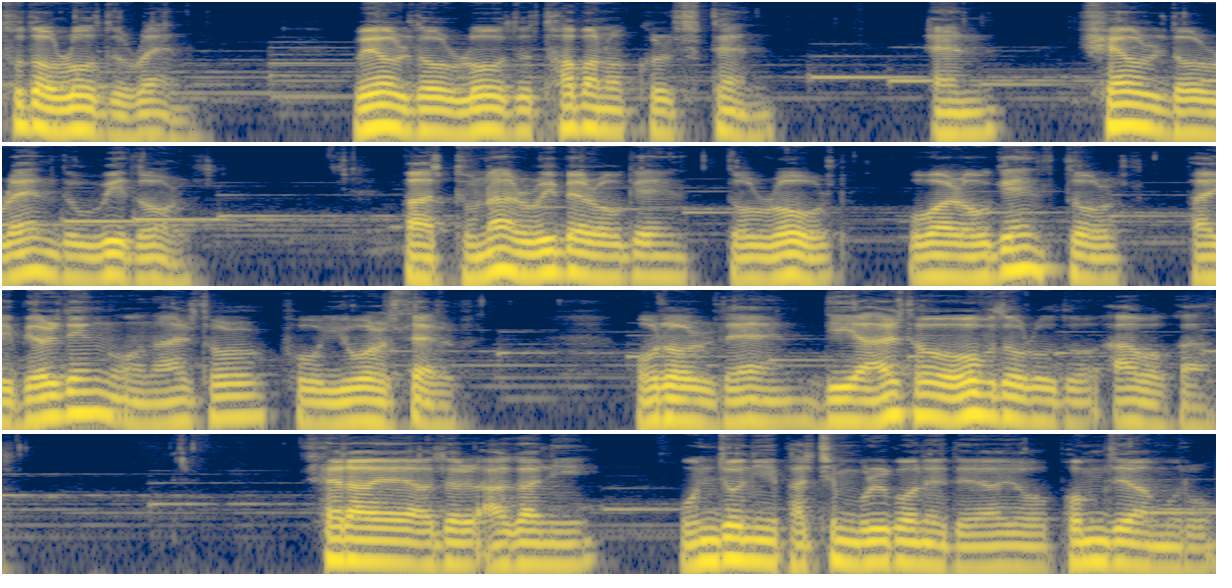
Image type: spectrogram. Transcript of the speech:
to the Lord's land, where the Lord's tabernacle stands, and share the land with us. But do not rebel against the Lord or against us by building an altar for yourself. Than the altar of the Lord our God. 세라의 아들 아간이 온전히 바친 물건에 대하여 범죄함으로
